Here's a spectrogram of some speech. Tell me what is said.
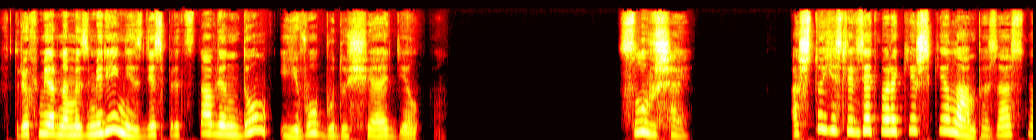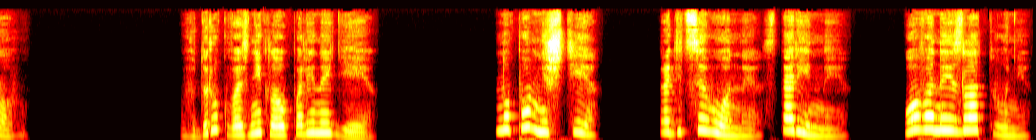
В трехмерном измерении здесь представлен дом и его будущая отделка. «Слушай, а что, если взять маракешские лампы за основу?» Вдруг возникла у Полины идея. «Ну, помнишь те, традиционные, старинные, кованые из латуни,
